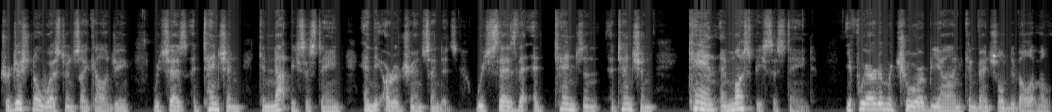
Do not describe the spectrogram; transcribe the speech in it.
traditional Western psychology, which says attention cannot be sustained, and the art of transcendence, which says that attention, attention can and must be sustained if we are to mature beyond conventional development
